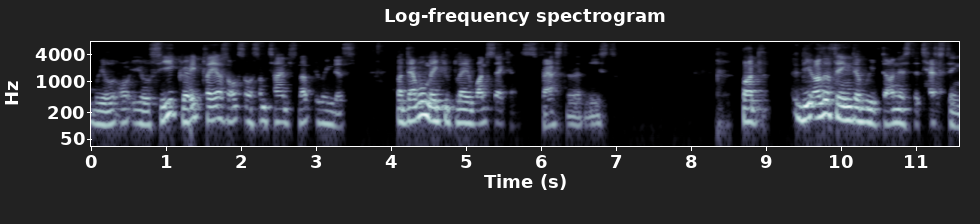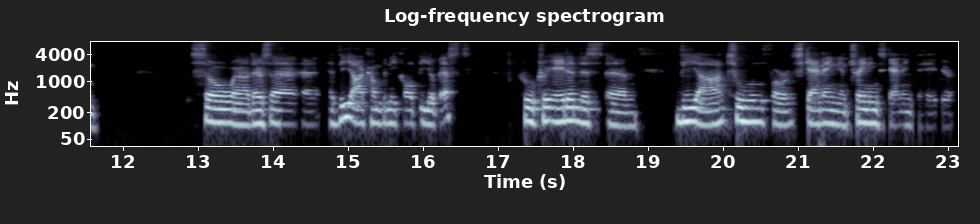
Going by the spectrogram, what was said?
we'll you'll see great players also sometimes not doing this, but that will make you play one second faster at least. But the other thing that we've done is the testing. So uh, there's a, a, a VR company called Be Your Best, who created this um, VR tool for scanning and training scanning behavior.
